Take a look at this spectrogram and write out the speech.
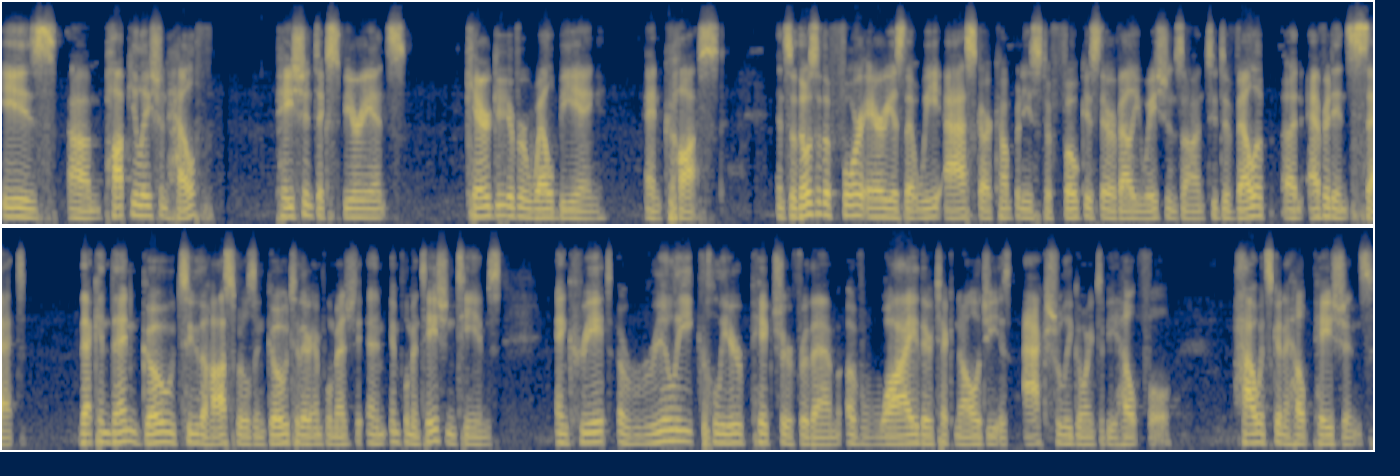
is um, population health, patient experience, caregiver well-being, and cost. And so those are the four areas that we ask our companies to focus their evaluations on to develop an evidence set that can then go to the hospitals and go to their implement- implementation teams and create a really clear picture for them of why their technology is actually going to be helpful, how it's going to help patients,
